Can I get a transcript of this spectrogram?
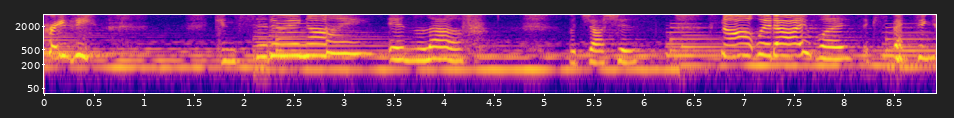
crazy, considering I'm in love, but Josh is not what I was expecting.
